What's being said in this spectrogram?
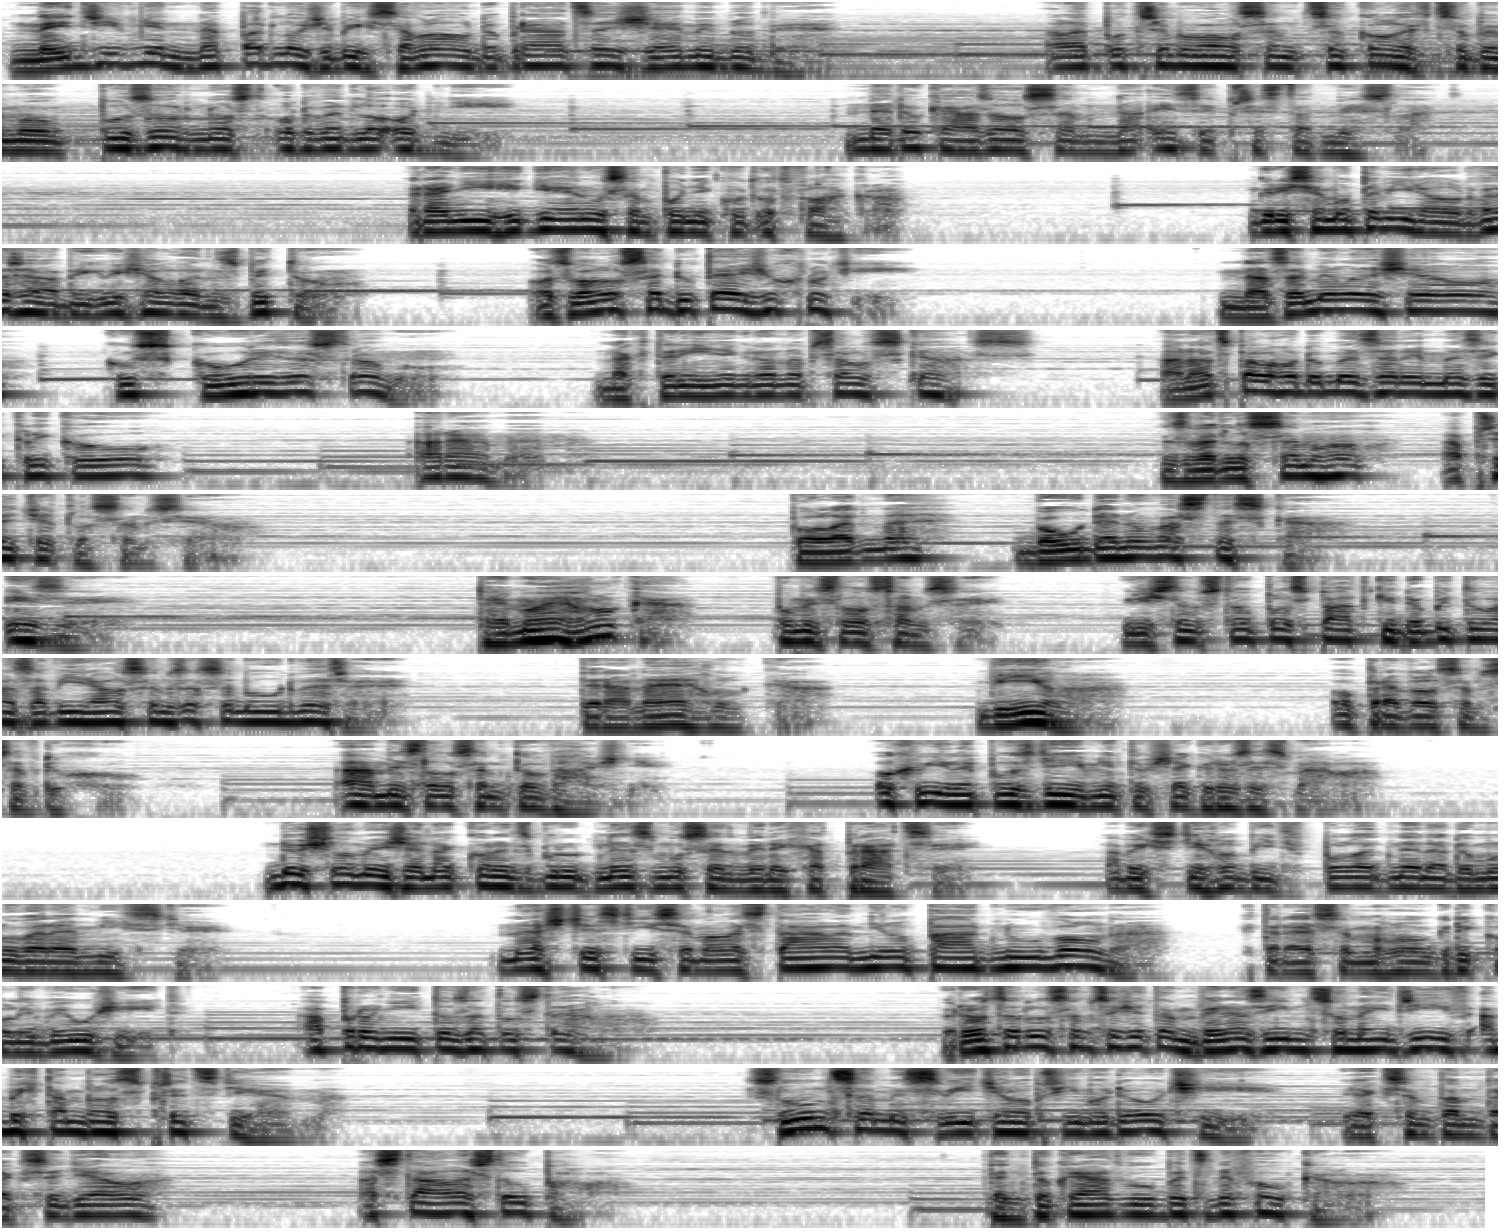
Nejdřív mě napadlo, že bych zavolal do práce, že je mi blbě, ale potřeboval jsem cokoliv, co by mou pozornost odvedlo od ní. Nedokázal jsem na Izzy přestat myslet. Raní hygienu jsem poněkud odflákl. Když jsem otevíral dveře, abych vyšel ven z bytu, ozvalo se duté žuchnutí. Na zemi ležel kus kůry ze stromu, na který někdo napsal vzkaz a nadspal ho do mezery mezi klikou a rámem. Zvedl jsem ho a přečetl jsem si ho. Poledne Boudenova stezka. Izzy. To je moje holka, pomyslel jsem si, když jsem vstoupil zpátky do bytu a zavíral jsem za sebou dveře. Teda ne holka. Víla. Opravil jsem se v duchu. A myslel jsem to vážně. O chvíli později mě to však rozesmálo. Došlo mi, že nakonec budu dnes muset vynechat práci, abych stihl být v poledne na domluveném místě. Naštěstí jsem ale stále měl pár dnů volna, které jsem mohl kdykoliv využít a pro ní to za to stálo. Rozhodl jsem se, že tam vyrazím co nejdřív, abych tam byl s předstihem. Slunce mi svítilo přímo do očí, jak jsem tam tak seděl a stále stoupalo. Tentokrát vůbec nefoukalo.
